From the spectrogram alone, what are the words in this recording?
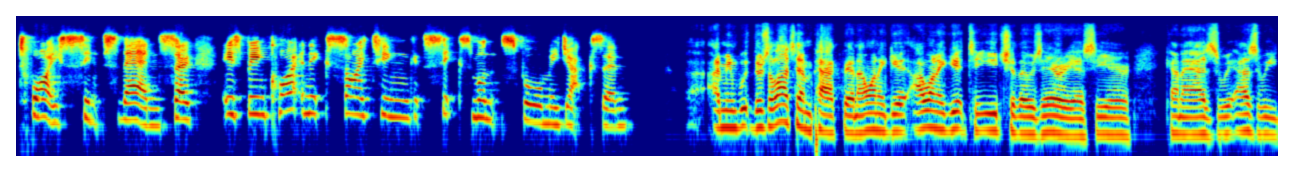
twice since then. So it's been quite an exciting six months for me, Jackson. I mean, there's a lot to unpack. Then I want to get I want to get to each of those areas here, kind of as we as we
